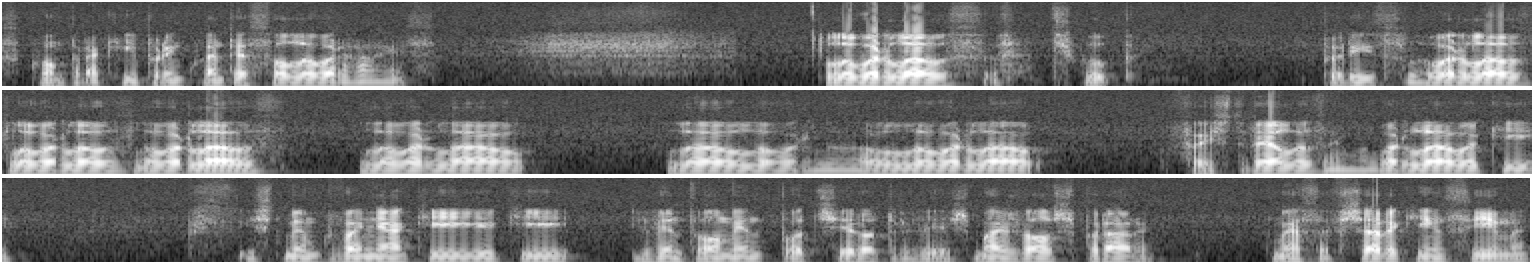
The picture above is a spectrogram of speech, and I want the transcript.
se compra aqui, por enquanto é só lower highs. Lower lows, desculpe. Por isso, lower lows, lower lows, lower lows, lower low, low, lower low, lower low, fecho de velas em lower low aqui. Isto mesmo que venha aqui e aqui, eventualmente pode descer outra vez. Mais vale esperar. Começa a fechar aqui em cima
